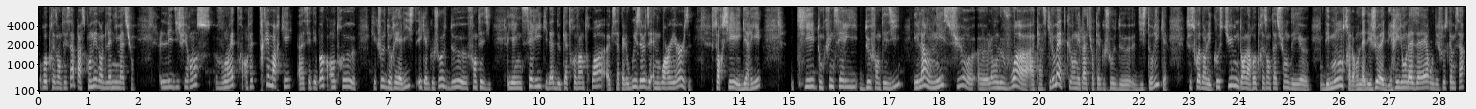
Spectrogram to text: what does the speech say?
représenter ça parce qu'on est dans de l'animation. Les différences vont être en fait très marquées à cette époque entre euh, quelque chose de réaliste et quelque chose de fantasy. Il y a une série qui date de 83 qui s'appelle Wizards and Warriors, sorciers et guerriers, qui est donc une série de fantasy Et là, on est sur, euh, là, on le voit à 15 km, qu'on n'est pas sur quelque chose d'historique, que ce soit dans les costumes, dans la représentation des, euh, des monstres. Alors, on a des jeux avec des rayons laser ou des choses comme ça.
